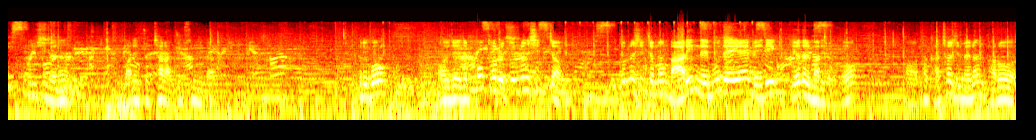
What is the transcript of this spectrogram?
해주시면은 마린 좀잘 안 죽습니다. 그리고 어 이제, 이제 포토를 뚫는 시점 뚫는 시점은 마린 내부대의 메딕 8마리 정도 어, 다 갖춰지면은 바로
